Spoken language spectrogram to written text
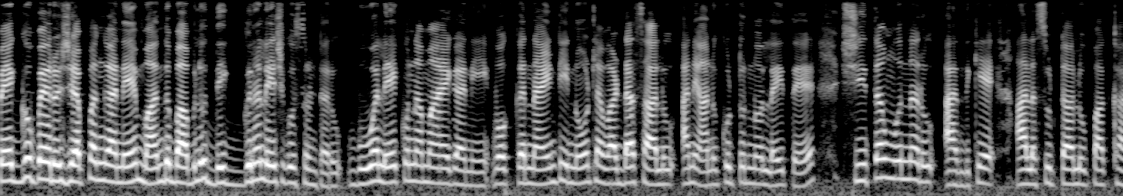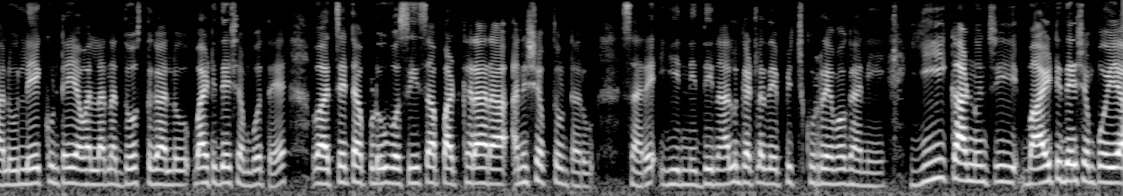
పెగ్గు పేరు చెప్పంగానే మందు బాబులు దిగ్గున లేచి కూర్చుంటారు బువ్వ లేకున్న మాయ గాని ఒక్క నైన్టీ నోట్ల వడ్డా చాలు అని అనుకుంటున్నోళ్ళైతే శీతం ఉన్నారు. అందుకే వాళ్ళ చుట్టాలు పక్కాలు లేకుంటే ఎవరన్నా దోస్తుగాళ్ళు బయటి దేశం పోతే వచ్చేటప్పుడు ఓ సీసా పట్కరారా అని చెప్తుంటారు. సరే ఇన్ని దినాలు గట్ల తెప్పించుకుర్రేమో కానీ ఈ కాడ నుంచి బయటి దేశం పోయే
